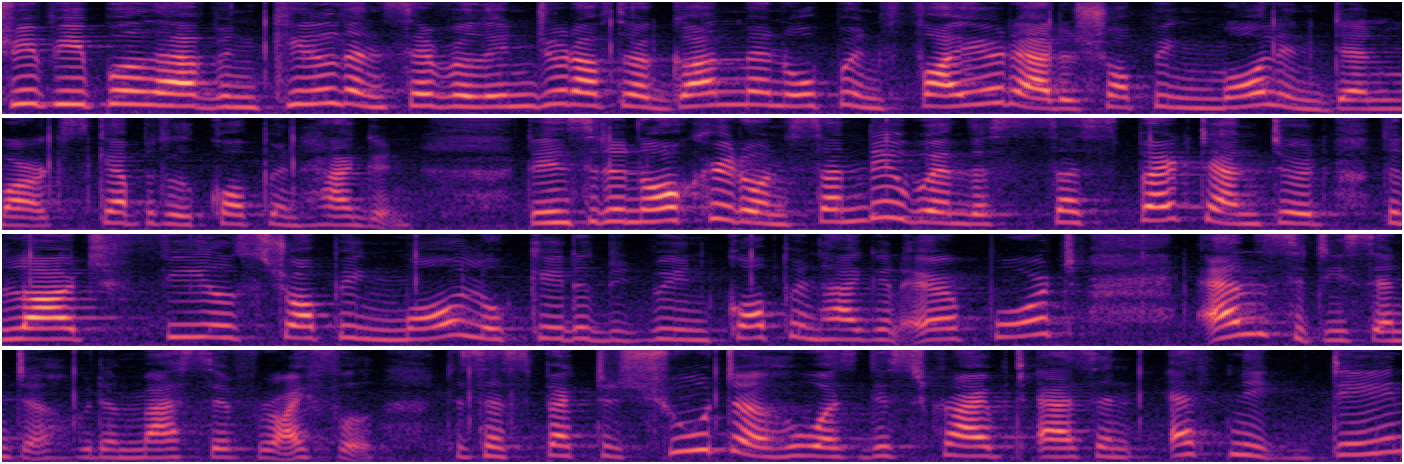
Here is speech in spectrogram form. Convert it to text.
Three people have been killed and several injured after a gunman opened fire at a shopping mall in Denmark's capital Copenhagen. The incident occurred on Sunday when the suspect entered the large Fields shopping mall located between Copenhagen airport and the city center with a massive rifle. The suspected shooter, who was described as an ethnic Dane,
